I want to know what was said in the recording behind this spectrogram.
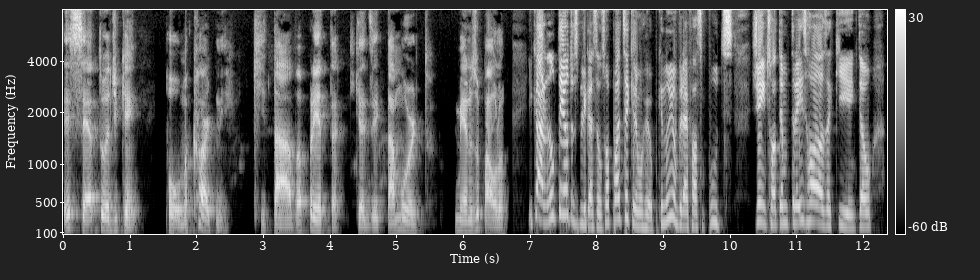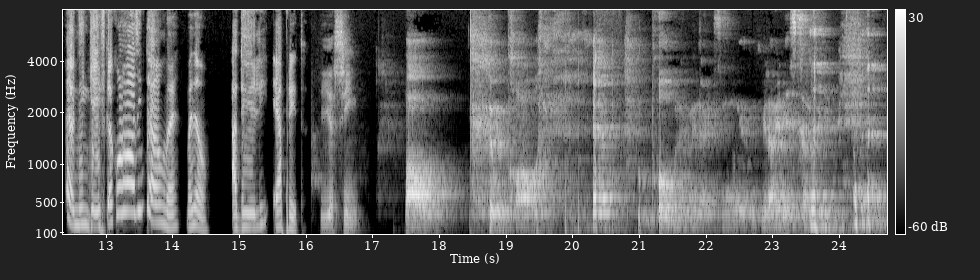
Exceto a de quem? Paul McCartney, que tava preta, que quer dizer que tá morto. Menos o Paulo. E, cara, não tem outra explicação, só pode ser que ele morreu. Porque não iam virar e falar assim, putz, gente, só temos três rosas aqui, então. É, ninguém fica com rosa, então, né? Mas não. A dele é a preta. E assim, Paul. o Paul. o Paul, né? Melhor, senão ia virar uma ereção.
